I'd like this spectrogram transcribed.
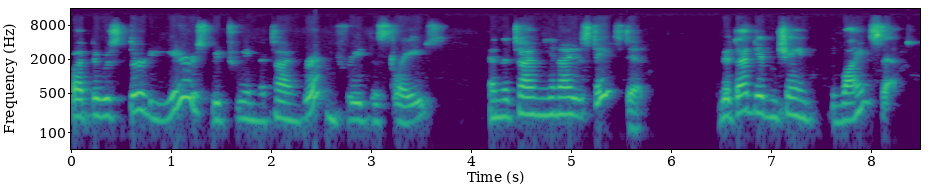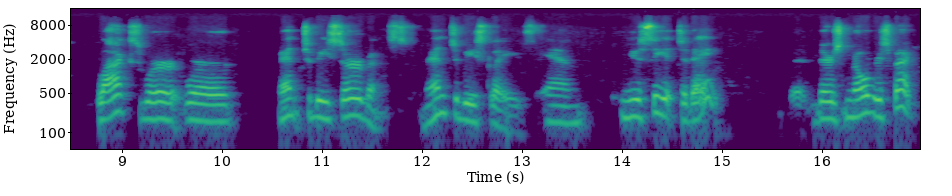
But there was 30 years between the time Britain freed the slaves and the time the United States did. But that didn't change the mindset. Blacks were, were meant to be servants, meant to be slaves. And you see it today. There's no respect.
